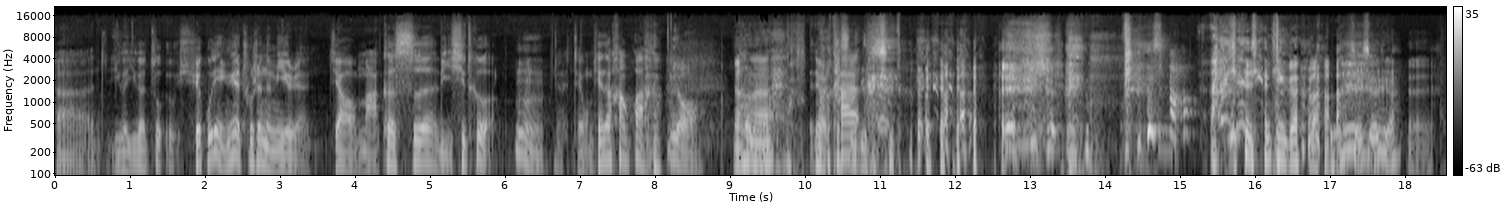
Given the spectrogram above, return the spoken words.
呃一个一个做学古典音乐出身的那么一个人，叫马克思里希特。嗯，对，这我们现在汉化。有，然后呢，就是他里希 先听歌吧。特行行行，怎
